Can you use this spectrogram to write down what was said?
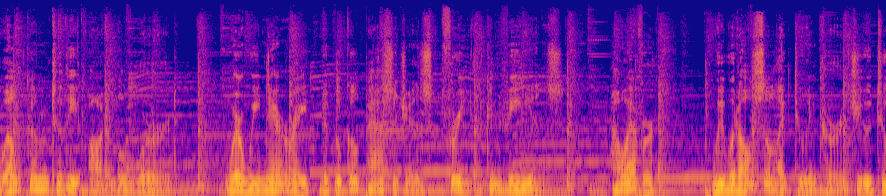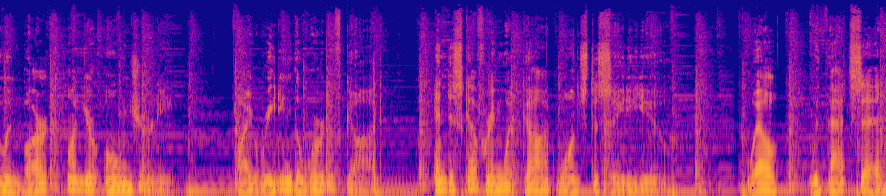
Welcome to the Audible Word, where we narrate biblical passages for your convenience. However, we would also like to encourage you to embark on your own journey by reading the Word of God and discovering what God wants to say to you. Well, with that said,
